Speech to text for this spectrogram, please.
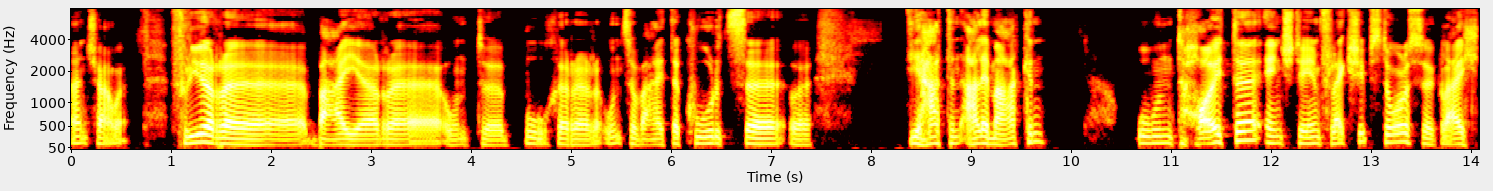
anschaue, früher äh, Bayer äh, und äh, Bucherer und so weiter, Kurz, die hatten alle Marken. Und heute entstehen Flagship Stores, gleich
